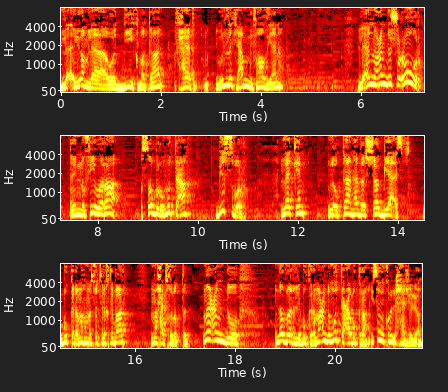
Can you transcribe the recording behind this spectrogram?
لا اليوم لا أوديك مكان في حياتك. يقول لك يا عمي فاضي أنا؟ لأنه عنده شعور إنه في وراء صبر ومتعة بيصبر. لكن لو كان هذا الشاب يائس بكرة مهما سوت في الاختبار ما حدخل الطب. ما عنده نظر لبكرة ما عنده متعة بكرة. يسوي كل حاجة اليوم.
